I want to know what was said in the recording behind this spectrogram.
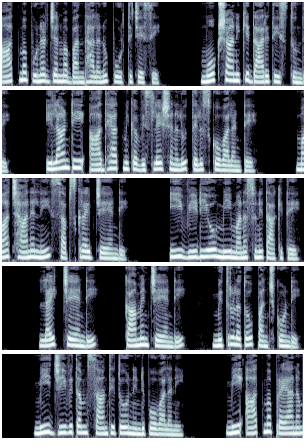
ఆత్మ పునర్జన్మ బంధాలను పూర్తిచేసి మోక్షానికి దారితీస్తుంది. ఇలాంటి ఆధ్యాత్మిక విశ్లేషణలు తెలుసుకోవాలంటే మా ఛానల్ని సబ్స్క్రైబ్ చేయండి. ఈ వీడియో మీ మనసుని తాకితే లైక్ చేయండి కామెంట్ చేయండి మిత్రులతో పంచుకోండి. మీ జీవితం శాంతితో నిండిపోవాలని మీ ఆత్మ ప్రయాణం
